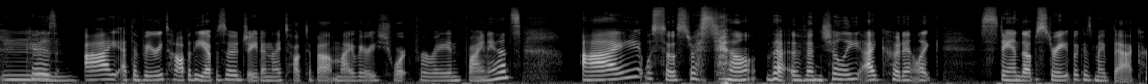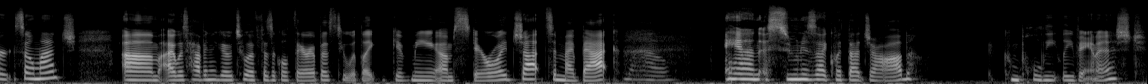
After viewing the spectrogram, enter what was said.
Because Mm. I, at the very top of the episode, Jada and I talked about my very short foray in finance. I was so stressed out that eventually I couldn't like stand up straight because my back hurt so much. Um, I was having to go to a physical therapist who would like give me um, steroid shots in my back. Wow. And as soon as I quit that job, completely vanished.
